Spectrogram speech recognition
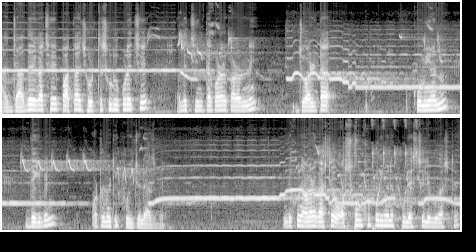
আর যাদের গাছে পাতা ঝরতে শুরু করেছে, তাদের চিন্তা করার কারণ নেই, জলটা কমিয়ে আনুন, দেখবেন অটোমেটিক ফুল চলে আসবে। দেখুন, আমার গাছটায় অসংখ্য পরিমাণে ফুল এসছে, লেবু গাছটায়।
